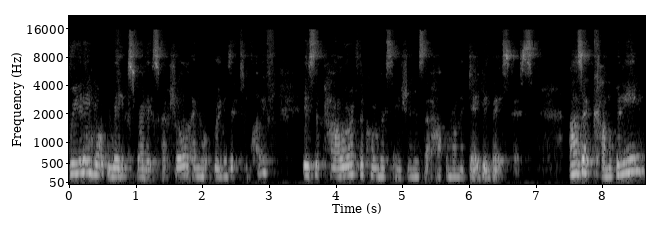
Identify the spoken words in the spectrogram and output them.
really what makes Reddit special and what brings it to life is the power of the conversations that happen on a daily basis. As a company,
